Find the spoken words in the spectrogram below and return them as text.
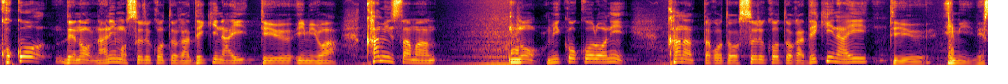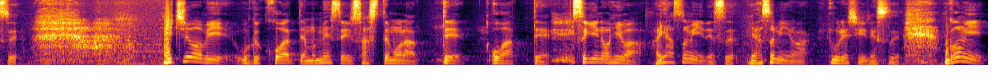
ここでの何もすることができないっていう意味は神様の御心にかなったことをすることができないっていう意味です。日曜日僕こうやってメッセージさせてもらって終わって次の日は休みです。休みは嬉しいです。ゴミ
